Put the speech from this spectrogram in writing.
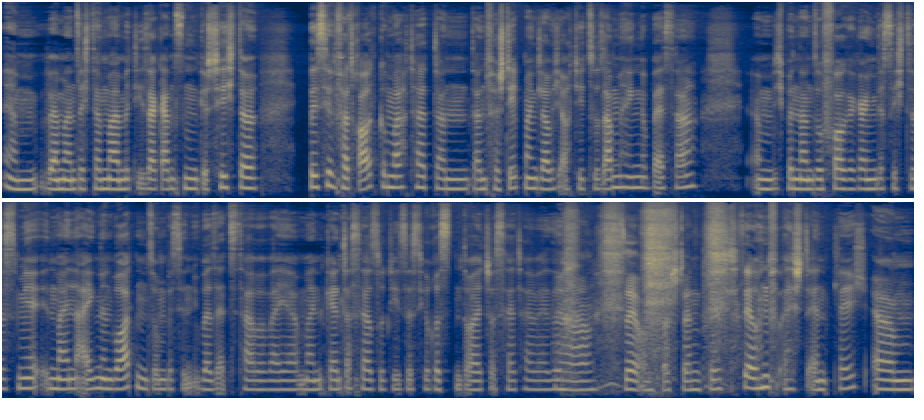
ähm, wenn man sich dann mal mit dieser ganzen Geschichte bisschen vertraut gemacht hat, dann, dann versteht man, glaube ich, auch die Zusammenhänge besser. Ähm, ich bin dann so vorgegangen, dass ich das mir in meinen eigenen Worten so ein bisschen übersetzt habe, weil ja, man kennt das ja so, dieses Juristendeutsch, das ja teilweise. Ja, sehr unverständlich. sehr unverständlich. Ähm,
